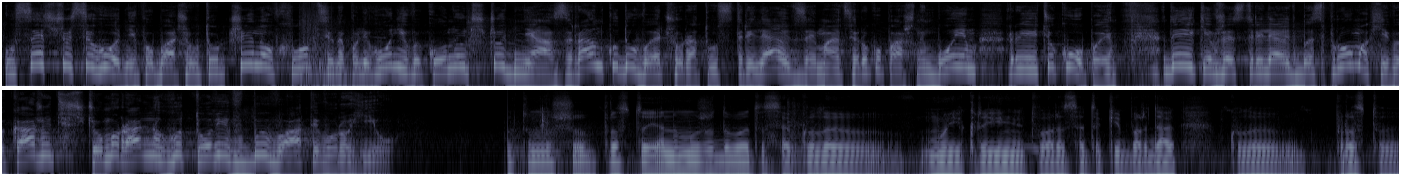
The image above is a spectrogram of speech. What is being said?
Усе, що сьогодні побачив Турчинов, хлопці на полігоні виконують щодня. Зранку до вечора тут стріляють, займаються рукопашним боєм, риють окопи. Деякі вже стріляють без промахів і кажуть, що морально готові вбивати ворогів. Тому що просто я не можу дивитися, коли в моїй країні твориться такий бардак, коли просто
